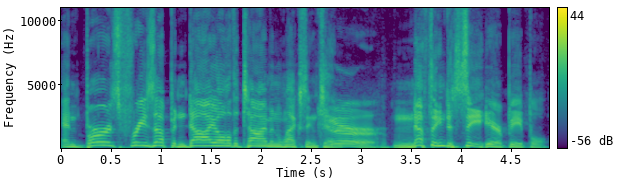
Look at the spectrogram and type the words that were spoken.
and birds freeze up and die all the time in Lexington. Sure. Nothing to see here, people.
